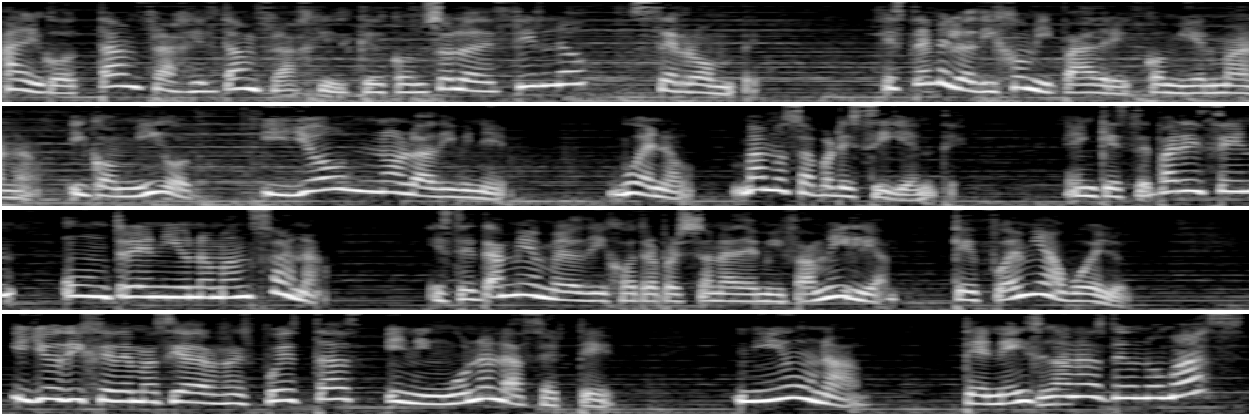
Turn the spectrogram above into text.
Algo tan frágil, tan frágil que con solo decirlo se rompe. Este me lo dijo mi padre, con mi hermana y conmigo, y yo no lo adiviné. Bueno, vamos a por el siguiente. ¿En qué se parecen un tren y una manzana? Este también me lo dijo otra persona de mi familia, que fue mi abuelo. Y yo dije demasiadas respuestas y ninguna la acerté. Ni una. ¿Tenéis ganas de uno más?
